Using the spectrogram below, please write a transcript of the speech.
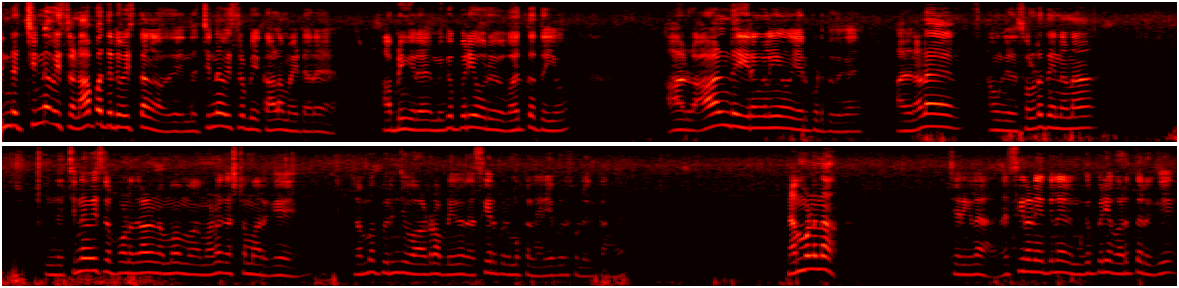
இந்த சின்ன வயசில் நாற்பத்தெட்டு வயசு தாங்க ஆகுது. இந்த சின்ன வயசில் இப்படி காலம் ஆயிட்டாரு அப்படிங்கிற மிகப்பெரிய ஒரு வருத்தத்தையும் ஆழ்ந்த இரங்கலையும் ஏற்படுத்துதுங்க. அதனால் அவங்க சொல்கிறது என்னென்னா இந்த சின்ன வயசில் போனதுனால நம்ம ம மன கஷ்டமாக இருக்குது ரொம்ப பிரிஞ்சு வாழ்கிறோம் அப்படின்னு ரசிகர் பெருமக்கள் நிறைய பேர் சொல்லியிருக்காங்க. நம்மளும் தான். சரிங்களா? ரசிகர்களிடத்தில் மிகப்பெரிய வருத்தம் இருக்குது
